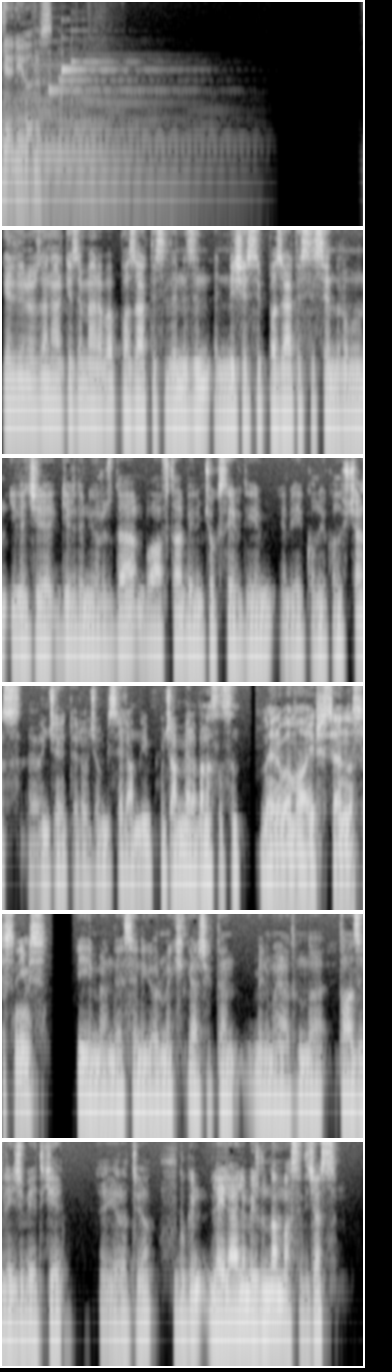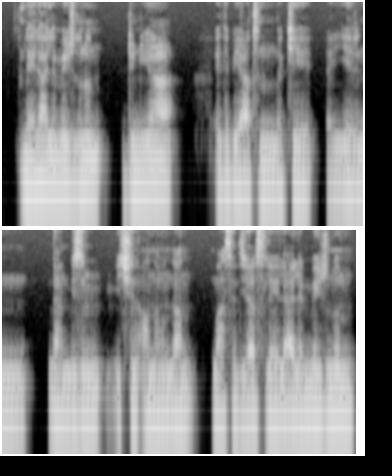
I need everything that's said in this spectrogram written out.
geri dönüyoruz. Geri dönüyoruzdan herkese merhaba. Pazartesilerinizin neşesi, pazartesi sendromunun ilacı geri dönüyoruz da bu hafta benim çok sevdiğim bir konuyu konuşacağız. Önce Tere hocamı bir selamlayayım. Hocam merhaba nasılsın? Merhaba Mahir, sen nasılsın, iyi misin? İyiyim ben de. Seni görmek gerçekten benim hayatımda tazeleyici bir etki e, yaratıyor. Bugün Leyla ile Mecnun'dan bahsedeceğiz. Leyla ile Mecnun'un dünya edebiyatındaki yerinden bizim için anlamından bahsedeceğiz. Leyla ile Mecnun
